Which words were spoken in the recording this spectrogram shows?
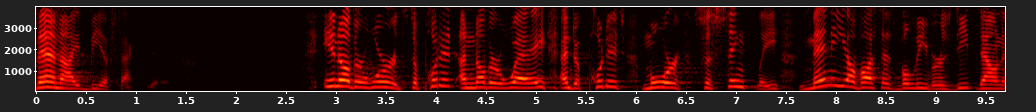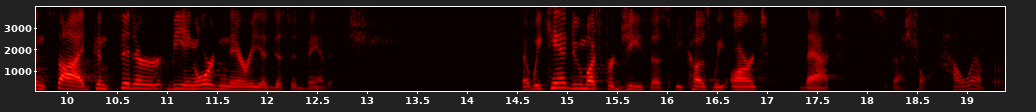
then I'd be effective. In other words, to put it another way and to put it more succinctly, many of us as believers deep down inside consider being ordinary a disadvantage. That we can't do much for Jesus because we aren't that special. However,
